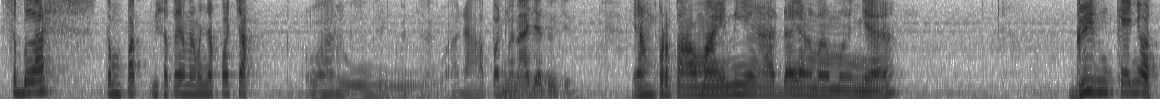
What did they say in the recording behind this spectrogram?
11 tempat wisata yang namanya kocak. Waduh. Ada apa nih? Mana aja tuh, Cin? Yang pertama ini ada yang namanya Green Canyon.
